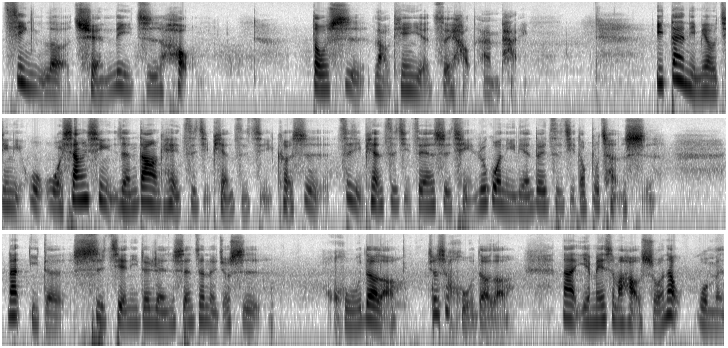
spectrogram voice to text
尽了全力之后，都是老天爷最好的安排。一旦你没有经历，我我相信人当然可以自己骗自己，可是自己骗自己这件事情，如果你连对自己都不诚实，那你的世界、你的人生真的就是糊的了，就是糊的了。那也没什么好说。那我们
